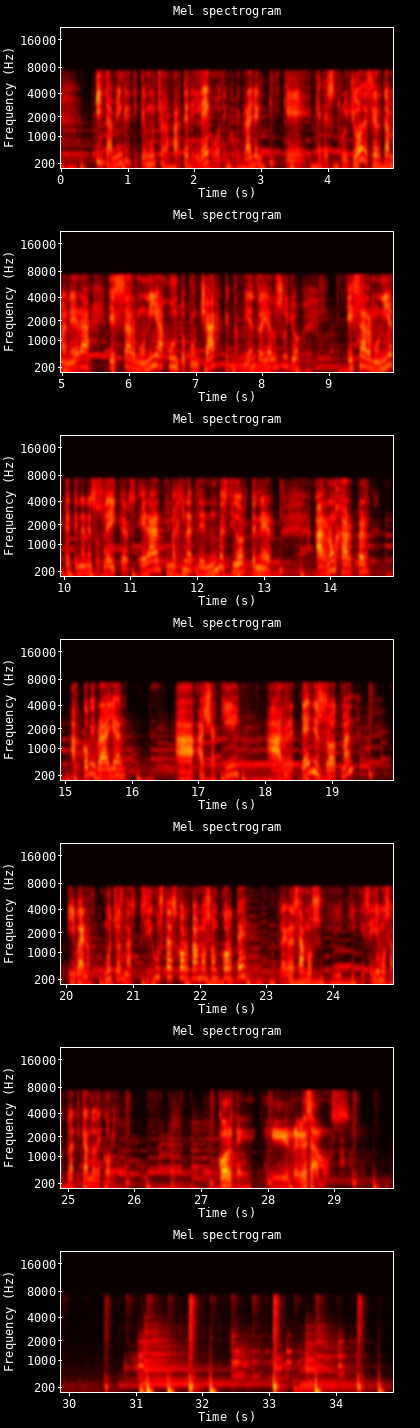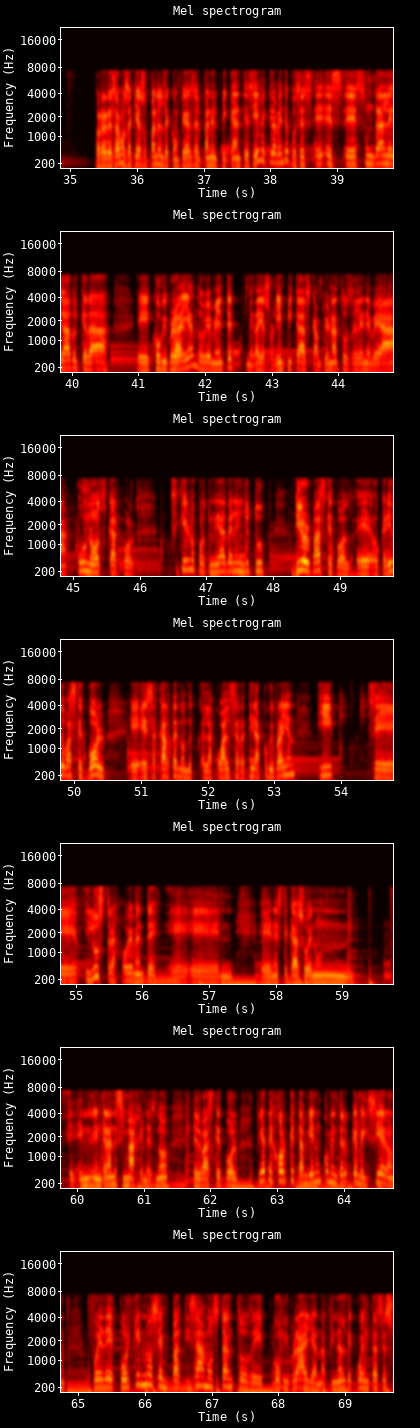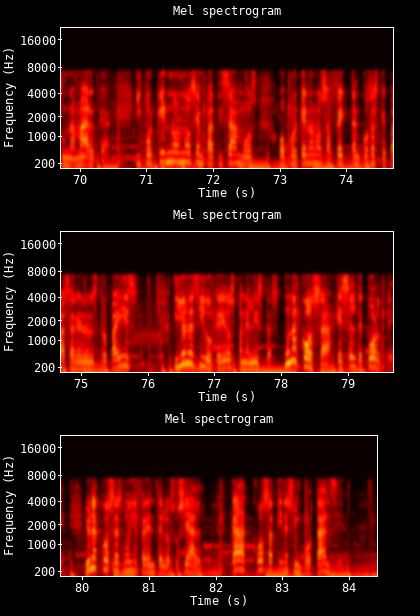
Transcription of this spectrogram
y también critiqué mucho la parte del ego de Kobe Bryant que, que destruyó de cierta manera esa armonía junto con Chuck, que también traía lo suyo, esa armonía que tenían esos Lakers. Eran, imagínate, en un vestidor tener a Ron Harper, a Kobe Bryant, a, Shaquille, a Dennis Rodman y bueno, muchos más. Si gustas, Jorge, vamos a un corte, regresamos y, seguimos platicando de Kobe. Corte y regresamos. Pues regresamos aquí a su panel de confianza, el panel picante. Sí, efectivamente, pues es, es, es un gran legado el que da eh, Kobe Bryant, obviamente, medallas olímpicas, campeonatos del NBA, un Oscar por si tienen oportunidad, ven en YouTube Dear Basketball eh, o Querido Basketball, eh, esa carta en, donde, la cual se retira Kobe Bryant y se ilustra, obviamente, eh, en, en, este caso en un en, grandes imágenes, ¿no? Del básquetbol. Fíjate, Jorge, también un comentario que me hicieron fue de por qué nos empatizamos tanto de Kobe Bryant, a final de cuentas es una marca, y por qué no nos empatizamos o por qué no nos afectan cosas que pasan en nuestro país. Y yo les digo, queridos panelistas, una cosa es el deporte y una cosa es muy diferente lo social. Cada cosa tiene su importancia.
